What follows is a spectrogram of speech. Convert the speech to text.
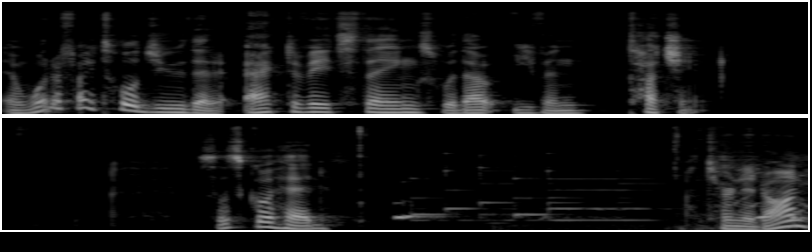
And what if I told you that it activates things without even touching? So let's go ahead, turn it on,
